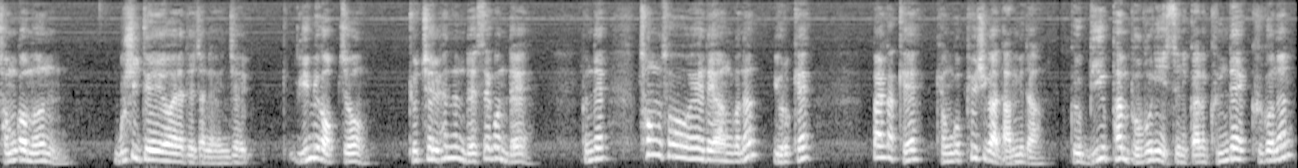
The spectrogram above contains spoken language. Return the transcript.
점검은 무시되어야 되잖아요. 이제 의미가 없죠. 교체를 했는데 새 건데. 근데 청소에 대한 거는 이렇게 빨갛게 경고 표시가 납니다. 그 미흡한 부분이 있으니까 근데 그거는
